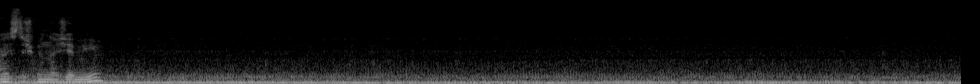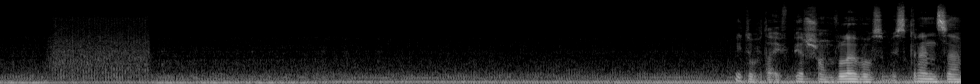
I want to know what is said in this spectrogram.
Dobra, jesteśmy na ziemi. I tutaj w pierwszą w lewo sobie skręcę.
